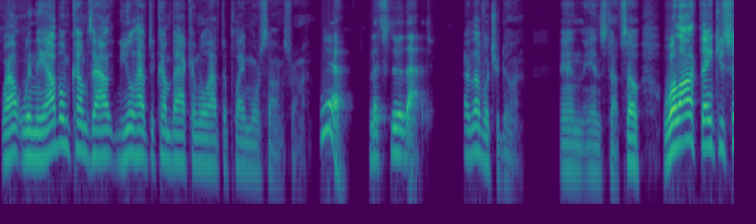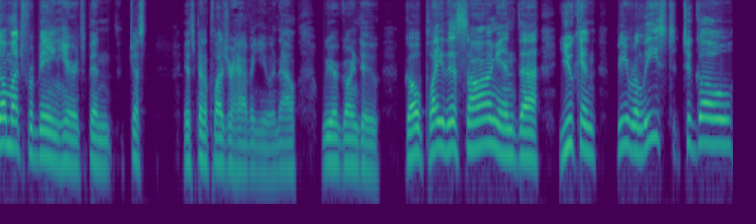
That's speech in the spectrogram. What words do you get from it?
Well, when the album comes out, you'll have to come back and we'll have to play more songs from it. Yeah, let's do that. I love what you're doing and and stuff. So, Vuola, thank you so much for being here. It's been just it's been a pleasure having you. And now we are going to go play this song and uh you can be released to go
